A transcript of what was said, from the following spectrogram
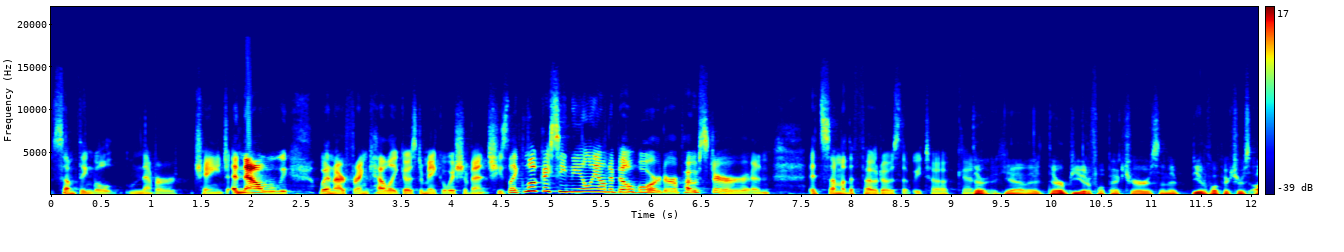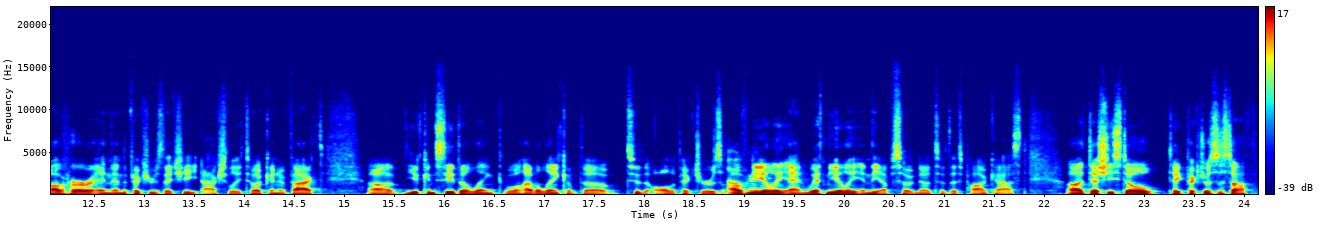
something will never change. And now we, when our friend Kelly goes to make a wish event, she's like, "Look, I see Neeley on a billboard or a poster," and it's some of the photos that we took. And... They're, yeah, they're, they're, beautiful pictures, and they're beautiful pictures of her, and then the pictures that she actually took. And in fact, uh, you can see the link. We'll have a link of the to the, all the pictures oh, of. Neeley and with Neeley in the episode notes of this podcast. Uh, does she still take pictures of stuff?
